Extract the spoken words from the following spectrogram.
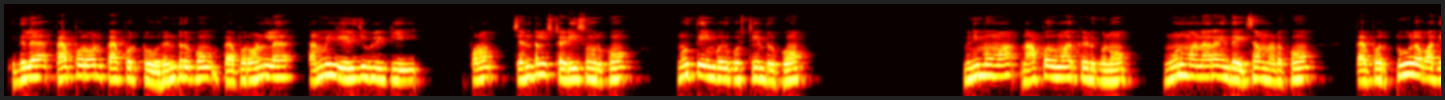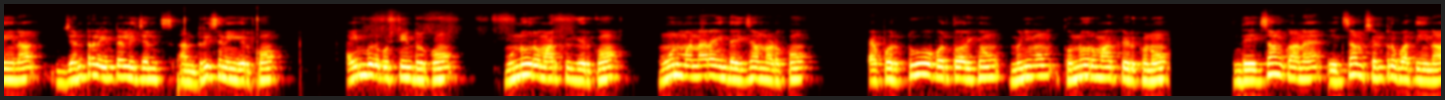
இதில் பேப்பர் ஒன் பேப்பர் டூ ரெண்டு இருக்கும். பேப்பர் ஒனில் தமிழ் எலிஜிபிலிட்டி அப்புறம் ஜென்ரல் ஸ்டடீஸும் இருக்கும். நூற்றி ஐம்பது கொஸ்டின் இருக்கும். மினிமமாக நாற்பது மார்க் எடுக்கணும். மூணு மணி நேரம் இந்த எக்ஸாம் நடக்கும். பேப்பர் டூவில் பார்த்தீங்கன்னா ஜென்ரல் இன்டெலிஜென்ஸ் அண்ட் ரீசனிங் இருக்கும். ஐம்பது கொஸ்டின் இருக்கும். முந்நூறு மார்க்குக்கு இருக்கும். மூணு மணி நேரம் இந்த எக்ஸாம் நடக்கும். பேப்பர் டூவை பொறுத்த வரைக்கும் மினிமம் தொண்ணூறு மார்க் எடுக்கணும். இந்த எக்ஸாமுக்கான எக்ஸாம் சென்டர் பார்த்தீங்கன்னா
